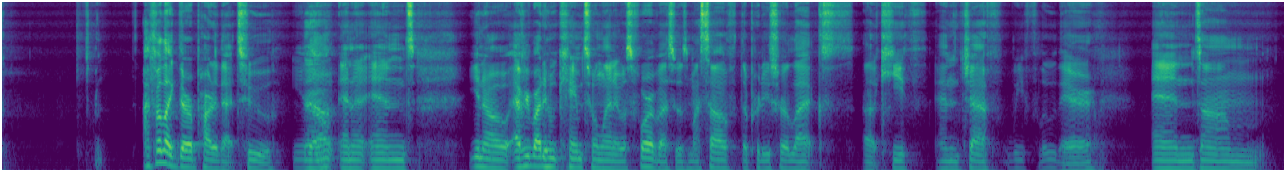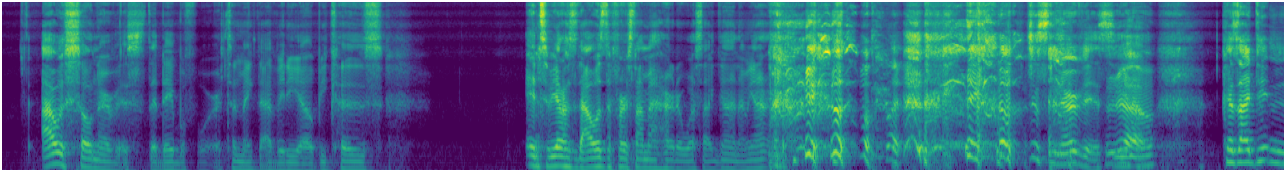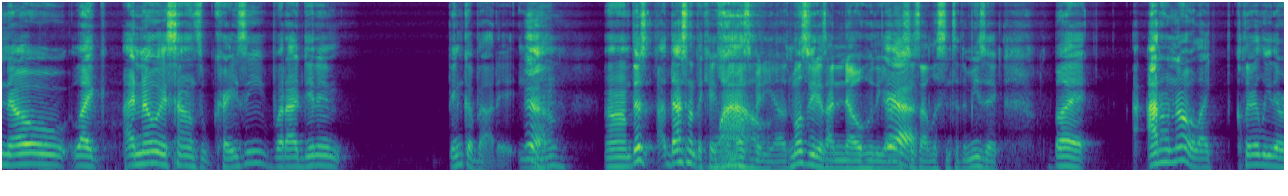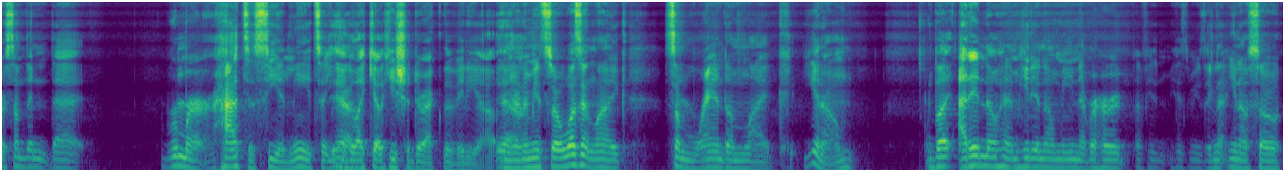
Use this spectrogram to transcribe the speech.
I feel like they're a part of that too, you know. And and you know, everybody who came to Atlanta it was four of us. It was myself, the producer Lex, uh, Keith, and Jeff. We flew there, and um, I was so nervous the day before to make that video because. And to be honest, that was the first time I heard of Westside Gunn. I mean, I, I was just nervous, you know, because I didn't know. Like, I know it sounds crazy, but I didn't think about it. You Yeah. know, um, there's that's not the case Wow. for most videos. Most videos, I know who the artist Yeah. is. I listen to the music, but I- don't know. Like, clearly, there was something that rumor had to see in me to Yeah. be like, yo, he should direct the video. You know what I mean? So it wasn't like some random like you know but I didn't know him. He didn't know me. Never heard of his, his music. You know, so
